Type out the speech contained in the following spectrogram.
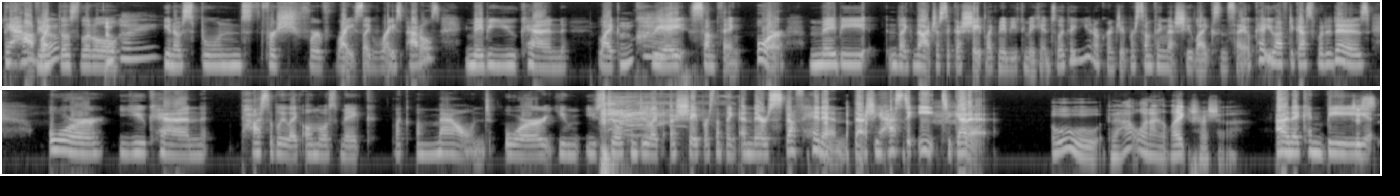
They have Yep. like those little, Okay. You know, spoons for sh- for rice, like rice paddles. Maybe you can like Okay. create something or maybe like not just like a shape like maybe you can make it into like a unicorn shape or something that she likes and say okay you have to guess what it is or you can possibly like almost make like a mound or you you still can do like a shape or something and there's stuff hidden that she has to eat to get it Ooh, that one I like, Trisha. And it can be Just,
